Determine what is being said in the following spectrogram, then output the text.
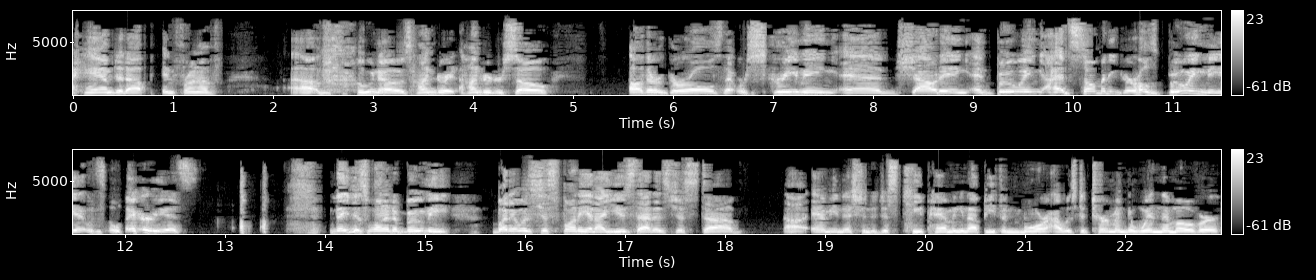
hammed it up in front of, uh, who knows, hundred, hundred or so other girls that were screaming and shouting and booing. I had so many girls booing me. It was hilarious. they just wanted to boo me, but it was just funny. And I used that as just, uh, uh, ammunition to just keep hamming it up even more. I was determined to win them over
